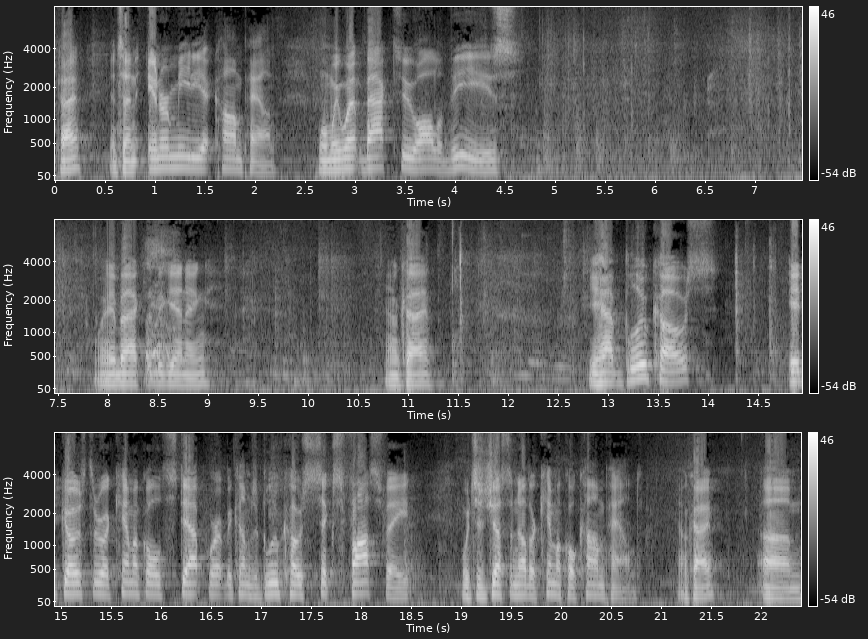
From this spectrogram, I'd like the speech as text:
Okay? It's an intermediate compound. When we went back to all of these, way back at the beginning, okay? You have glucose. It goes through a chemical step where it becomes glucose 6 phosphate, which is just another chemical compound. Okay? Um,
